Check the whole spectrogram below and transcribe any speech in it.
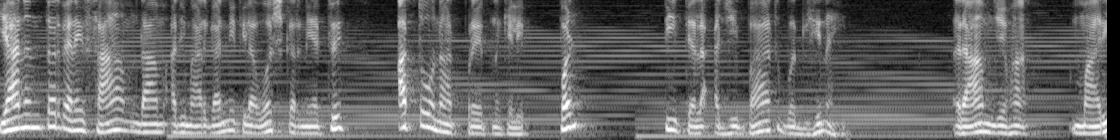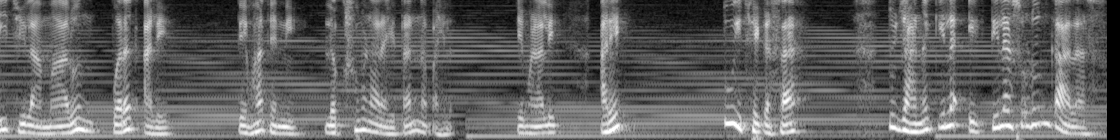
यानंतर त्याने साम दाम आदी मार्गांनी तिला वश करण्याचे अतोनात प्रयत्न केले. पण ती त्याला अजिबात बदली नाही. राम जेव्हा मारीचीला मारून परत आले तेव्हा त्यांनी लक्ष्मणाला येताना पाहिलं. ते म्हणाले अरे तू इथे कसा? तू जानकीला एकटीला सोडून का आलास?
